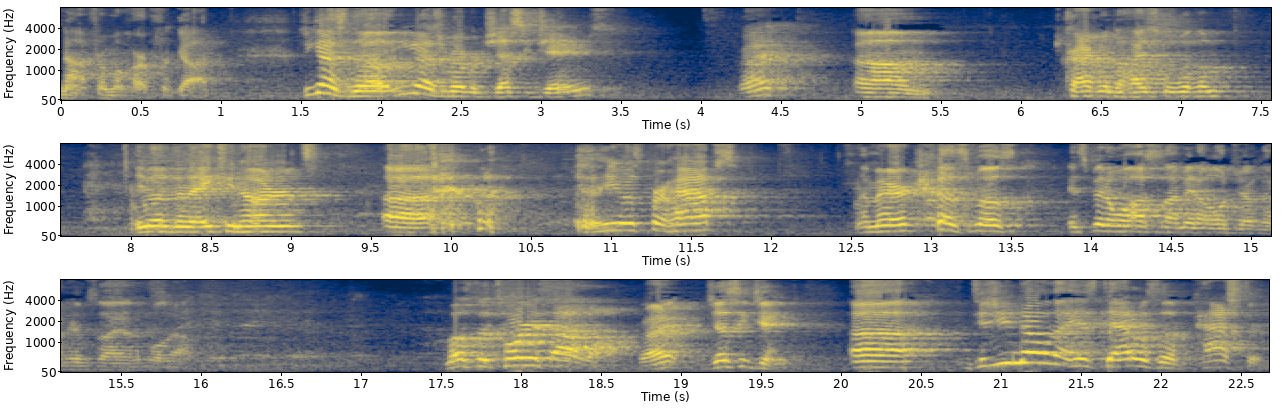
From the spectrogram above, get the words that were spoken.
not from a heart for God. You guys know, you guys remember Jesse James, right? Um, Crack went to high school with him. He lived in the 1800s. Uh, he was perhaps America's most, it's been a while since I made an old joke on him, so I had to pull it out. Most notorious outlaw, right? Jesse James. Uh, did you know that his dad was a pastor?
